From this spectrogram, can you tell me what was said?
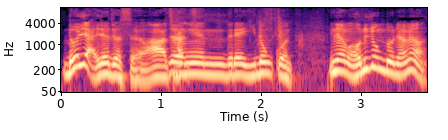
널리 알려졌어요. 아, 네. 장애인들의 이동권. 왜냐하면 어느 정도냐면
